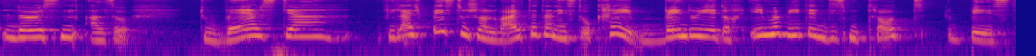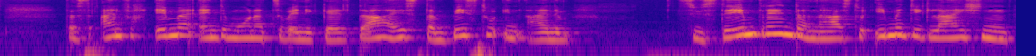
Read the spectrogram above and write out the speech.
lösen. Also du wärst ja, vielleicht bist du schon weiter, dann ist okay. Wenn du jedoch immer wieder in diesem Trott bist, dass einfach immer Ende Monat zu wenig Geld da ist, dann bist du in einem System drin, dann hast du immer die gleichen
